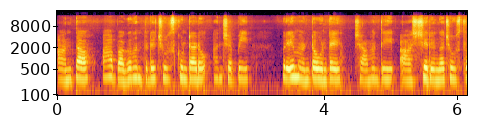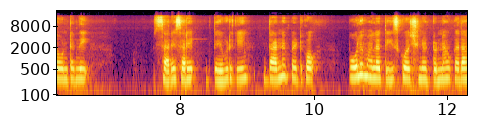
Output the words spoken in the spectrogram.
అంతా ఆ భగవంతుడే చూసుకుంటాడు అని చెప్పి ప్రేమ అంటూ ఉంటే చామంతి ఆశ్చర్యంగా చూస్తూ ఉంటుంది. సరే సరే దేవుడికి దండం పెట్టుకో. పూలమాల తీసుకువచ్చినట్టున్నావు కదా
